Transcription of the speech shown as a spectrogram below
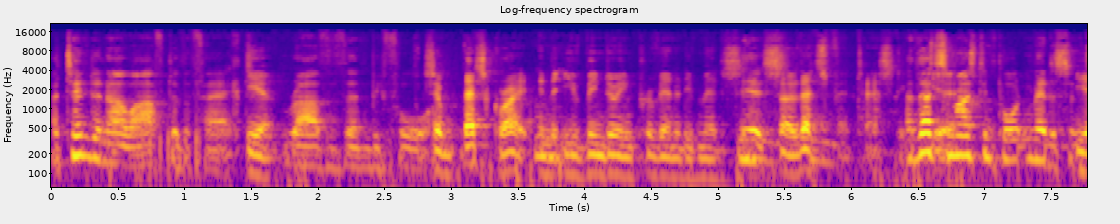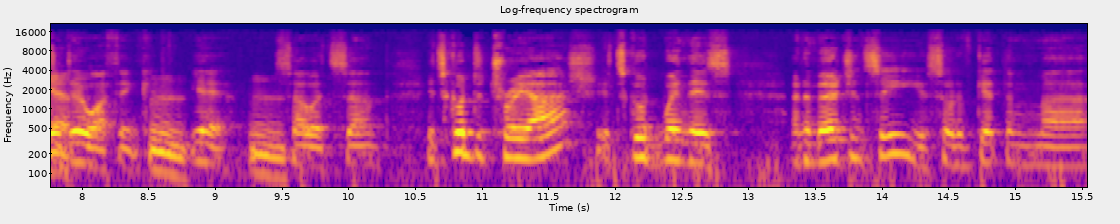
I tend to know after the fact Yeah. rather than before. So that's great in that you've been doing preventative medicine. Yes. So that's fantastic. and that's yeah. the most important medicine. Mm. to do, I think. Yeah. So it's um, it's good to triage. It's good when there's an emergency. You sort of get them uh,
